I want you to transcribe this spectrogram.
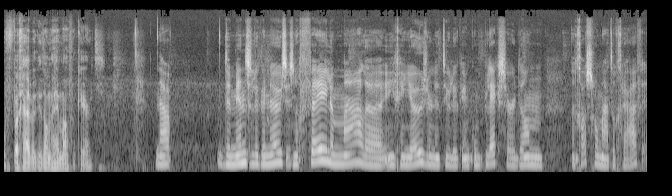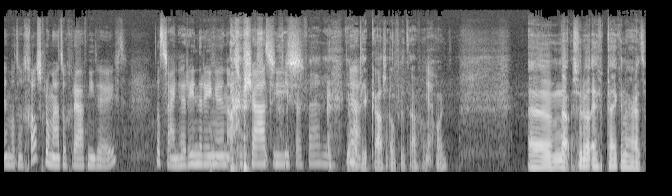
Of begrijp ik het dan helemaal verkeerd? Nou, de menselijke neus is nog vele malen ingenieuzer natuurlijk en complexer dan een gaschromatograaf. En wat een gaschromatograaf niet heeft, dat zijn herinneringen en associaties. Ervaring. Er Ja. wordt hier kaas over de tafel Ja. gegooid. Ehm, nou, zullen we even kijken naar het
